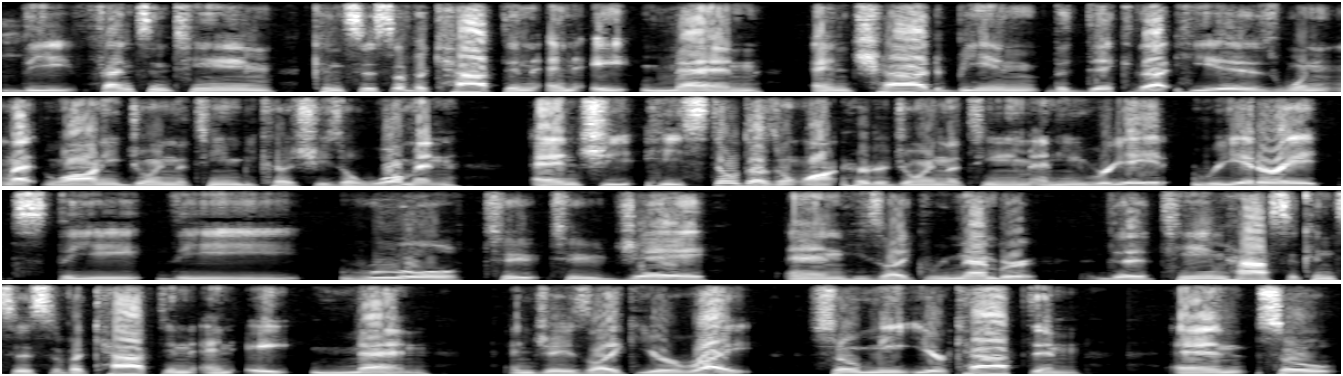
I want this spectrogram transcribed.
the fencing team consists of a captain and eight men. And Chad, being the dick that he is, wouldn't let Lonnie join the team because she's a woman. And she, he still doesn't want her to join the team. And he re- reiterates the, the rule to, to Jay. And he's like, remember, the team has to consist of a captain and eight men. And Jay's like, you're right. So meet your captain. And so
